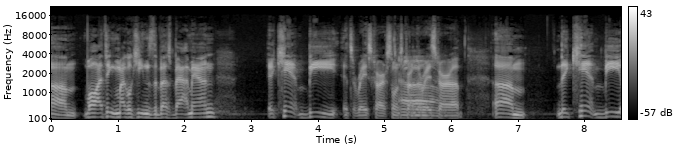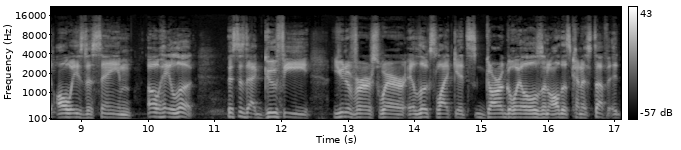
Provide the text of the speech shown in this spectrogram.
um, well i think michael keaton's the best batman it can't be it's a race car someone's starting the race Oh. car up um, they can't be always the same oh hey look this is that goofy universe where it looks like it's gargoyles and all this kind of stuff it,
